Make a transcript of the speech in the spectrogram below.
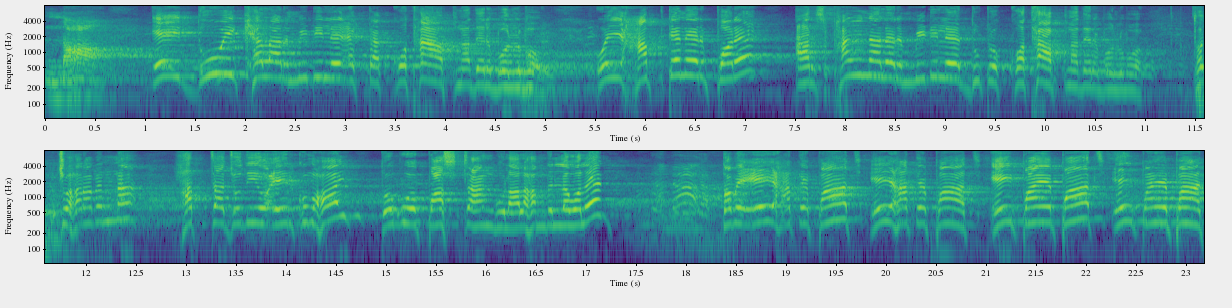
না। এই দুই খেলার মিডিলে একটা কথা আপনাদের বলব। ওই হাফ টেনের পরে আর ফাইনালের মিডিলে দুটো কথা আপনাদের বলব। ধৈর্য হারাবেন না, হাতটা যদিও এরকম হয়, তবুও পাঁচটা আঙ্গুল, আলহামদুলিল্লাহ বলেন তবে এই হাতে পাঁচ, এই হাতে পাঁচ, এই পায়ে পাঁচ, এই পায়ে পাঁচ।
